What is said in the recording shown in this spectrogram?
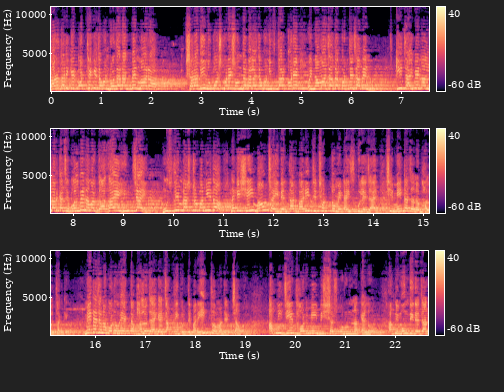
বারো তারিখের পর থেকে যখন রোজা রাখবেন মারা, সারাদিন উপোস করে সন্ধ্যাবেলা যখন ইফতার করে ওই নামাজ আদা করতে যাবেন, কি চাইবেন আল্লাহর কাছে? বলবেন, আমার গাজায় হিট চাই, মুসলিম রাষ্ট্র বানিয়ে দাও। নাকি সেই মাও চাইবেন তার বাড়ির যে ছোট্ট মেয়েটা স্কুলে যায়, সেই মেয়েটা যেন ভালো থাকে। মেয়েটা যেন বড় হয়ে একটা ভালো জায়গায় চাকরি করতে পারে, এই তো আমাদের চাওয়া। আপনি যে ধর্মেই বিশ্বাস করুন না কেন, আপনি মন্দিরে যান,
